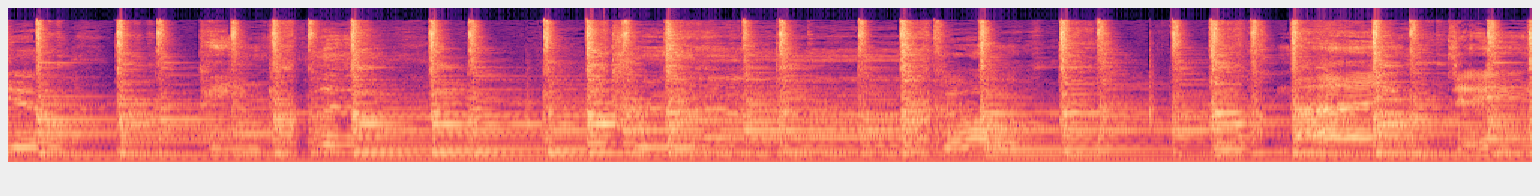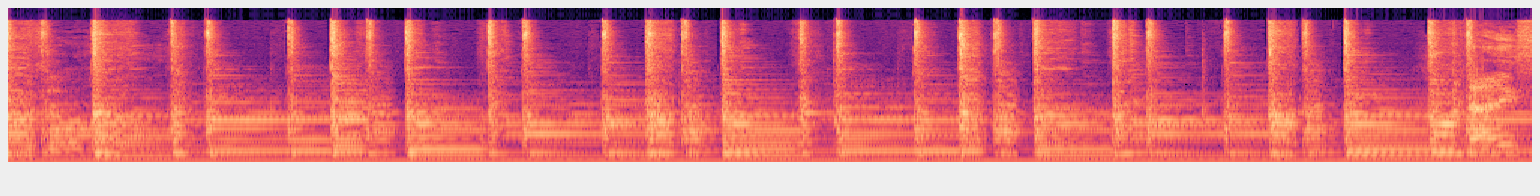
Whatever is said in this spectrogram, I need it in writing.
you? Pink and blue, gold, nine days old. Nice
